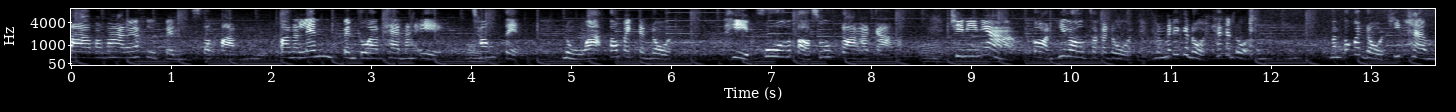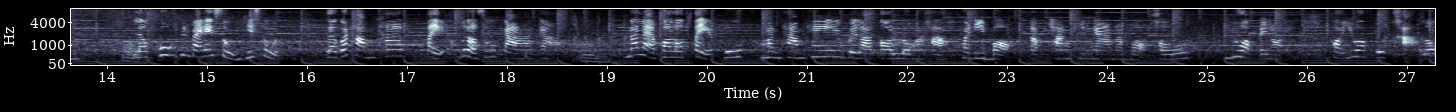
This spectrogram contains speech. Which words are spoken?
ทราบมากๆนั่นก็คือเป็นสตันท์ตอนนั้นเล่นเป็นตัวแทนนางเอกช่องเจ็ดหนูอะต้องไปกระโดดถีบคู่ต่อสู้กลางอากาศอ๋อทีนี้เนี่ยก่อนที่เราจะกระโดดเนี่ยมันไม่ได้กระโดดแค่กระโดดตรงนี้มันต้องกระโดดที่แคมอ๋อแล้วพุ่งขึ้นไปให้สูงที่สุด แล้วก็ทำท่าเตะคู่ต่อสู้กลางอากาศ อืมนั่นแหละพอเราเตะปุ๊บมันทำให้เวลาตอนลงอะค่ะ พอดีบอกกับทางทีมงานอะบอกเขายวบไปหน่อย พอยวบปุ๊บขาเรา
